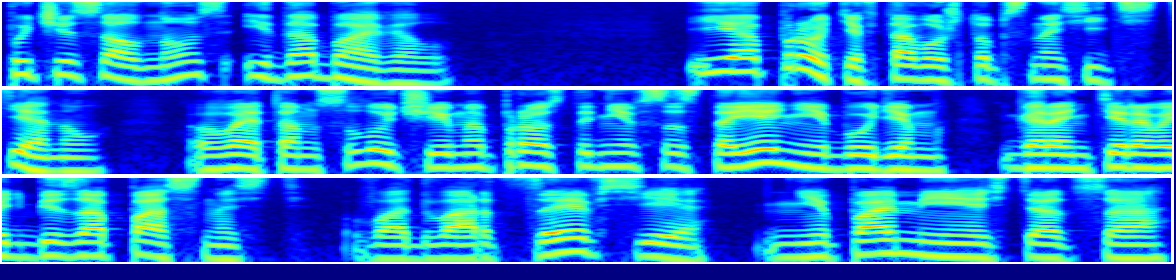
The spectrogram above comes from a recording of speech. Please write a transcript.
почесал нос и добавил. Я против того, чтобы сносить стену. В этом случае мы просто не в состоянии будем гарантировать безопасность. Во дворце все не поместятся,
